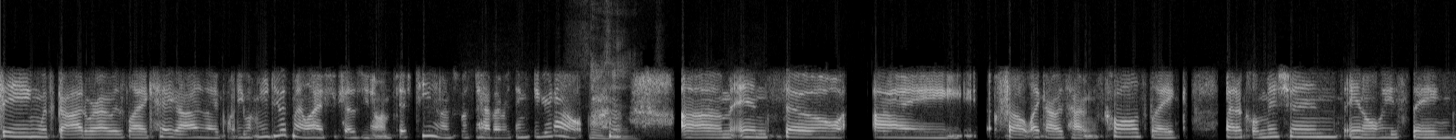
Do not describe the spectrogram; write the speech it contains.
thing with God where I was like, "Hey God, like what do you want me to do with my life because, you know, I'm 15 and I'm supposed to have everything figured out." Mhm. um, and so I felt like I was having these calls like medical missions and all these things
